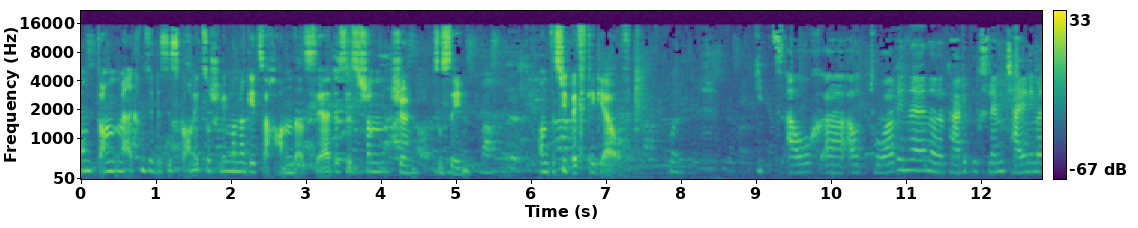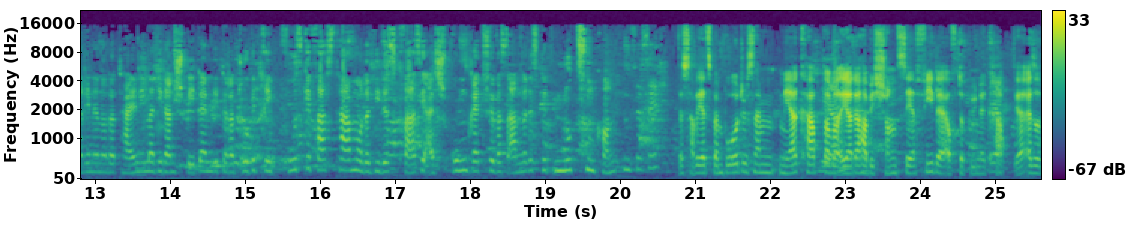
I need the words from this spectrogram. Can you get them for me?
Und dann merken sie, das ist gar nicht so schlimm und dann geht es auch anders. Ja, das ist schon schön zu sehen. Und das Feedback kriege ich auch oft. Gibt es auch äh, Autorinnen oder Tagebuch-Slam-Teilnehmerinnen oder Teilnehmer, die dann später im Literaturbetrieb Fuß gefasst haben oder die das quasi als Sprungbrett für was anderes nutzen konnten für sich? Das habe ich jetzt beim Poetry Slam mehr gehabt, ja. aber ja, da habe ich schon sehr viele auf der Bühne gehabt. Ja. ja. Also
